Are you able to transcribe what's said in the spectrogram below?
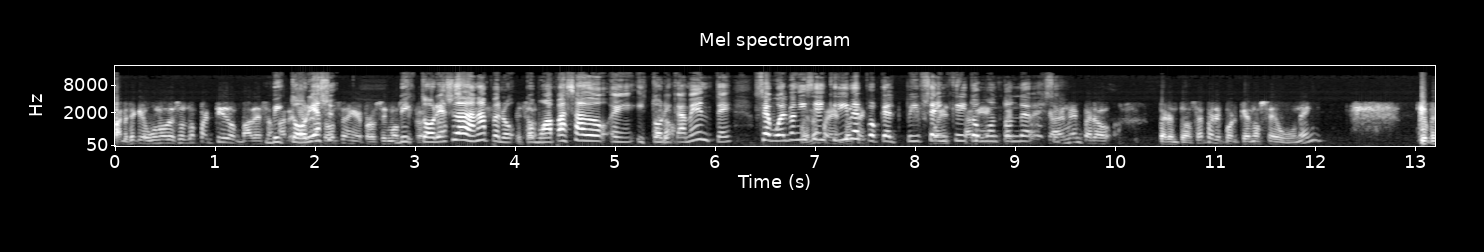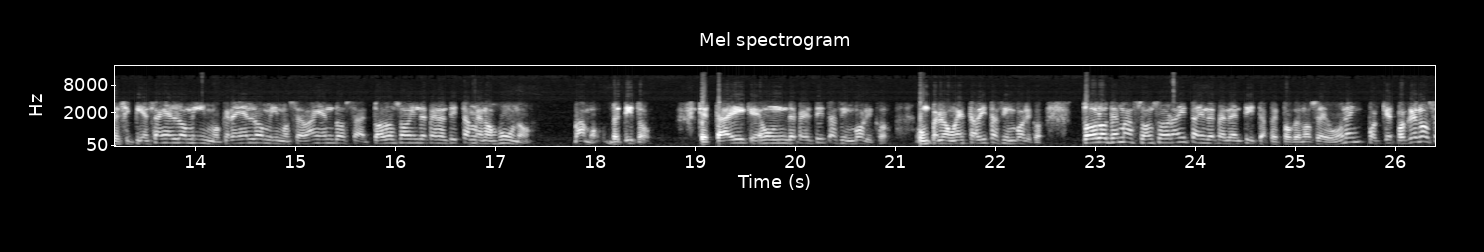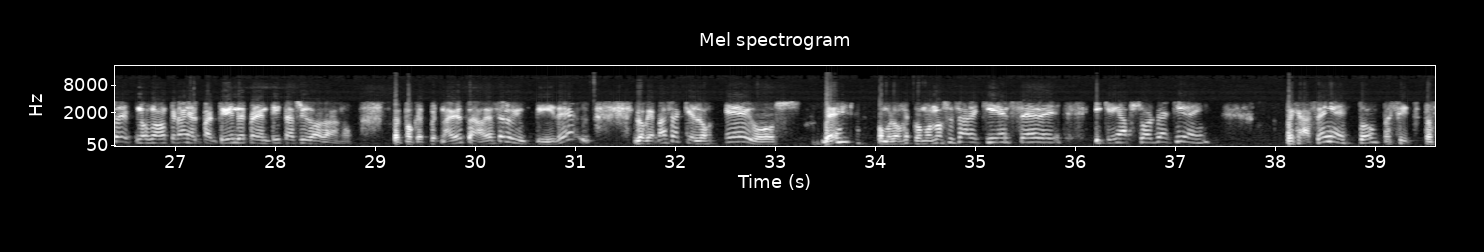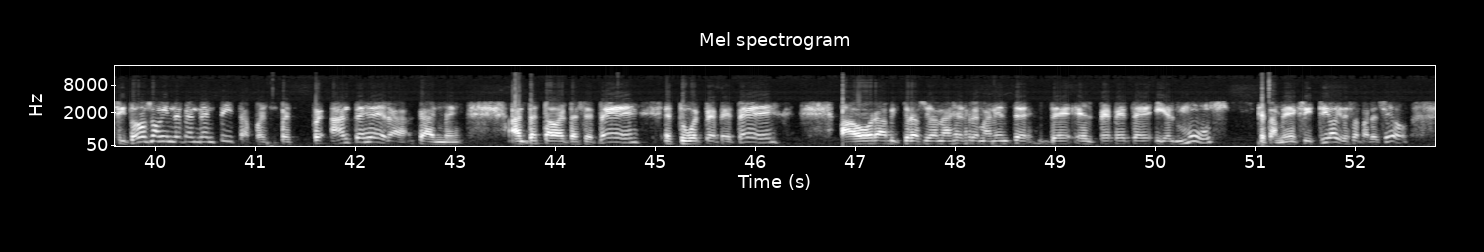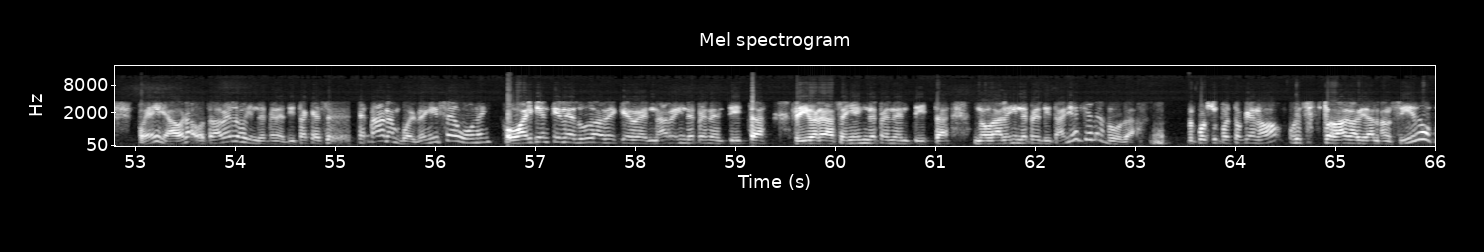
parece que uno de esos dos partidos va a desaparecer Victoria, en el próximo Victoria Ciudadana, pero como ha pasado en, históricamente, se vuelven y se pues inscriben porque el PIB se ha pues inscrito un montón de veces. pero, pero entonces, ¿pero ¿por qué no se unen? Que pues, si piensan en lo mismo, creen en lo mismo, se van a endosar, todos son independentistas menos uno vamos, Betito, que está ahí, que es un independentista simbólico, un perdón, un estadista simbólico. Todos los demás son soberanistas independentistas, pues porque no se unen, ¿por qué, ¿Por qué no se no, crean el Partido Independentista Ciudadano? Pues porque nadie, nadie, se lo impide. Lo que pasa es que los egos, ¿ves? Como, los, como no se sabe quién cede y quién absorbe a quién, pues hacen esto, pues si, pues todos son independentistas, pues, pues, pues antes era, Carmen, antes estaba el PCP, estuvo el PPT, ahora Victoria Ciudadana es el remanente del PPT y el MUS, que también existió y desapareció. Pues y ahora otra vez los independentistas que se separan vuelven y se unen. O alguien tiene duda de que Bernard es independentista, Rivera es independentista, Nogales es independentista. ¿Alguien tiene duda? Pues por supuesto que no, porque toda la vida lo han sido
